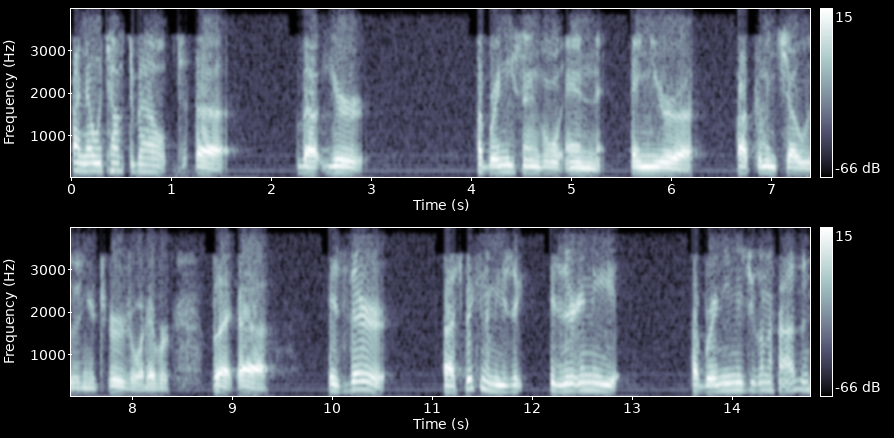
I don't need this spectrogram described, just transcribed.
I know we talked about uh, about your a brand new single and and your uh, upcoming shows and your tours or whatever. But uh, is there, uh, speaking of music, is there any uh, brand new music on the horizon?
